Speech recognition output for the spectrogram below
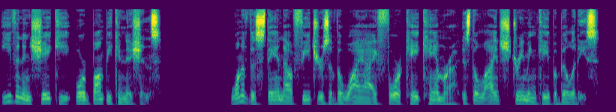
even in shaky or bumpy conditions. One of the standout features of the YI 4K camera is the live streaming capabilities.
